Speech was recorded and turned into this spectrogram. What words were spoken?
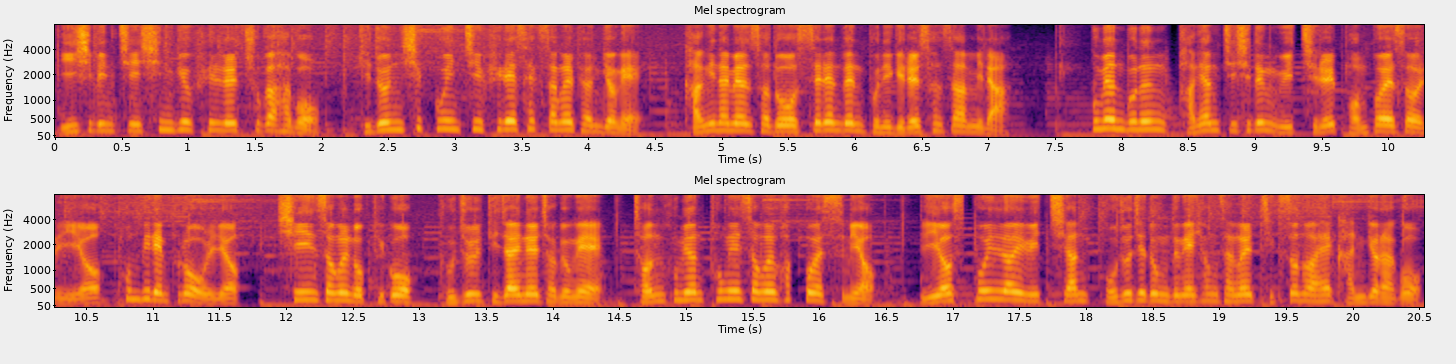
20인치 신규 휠을 추가하고 기존 19인치 휠의 색상을 변경해 강인하면서도 세련된 분위기를 선사합니다. 후면부는 방향 지시 등 위치를 범퍼에서 리어 콤비 램프로 올려 시인성을 높이고 두 줄 디자인을 적용해 전 후면 통일성을 확보했으며 리어 스포일러에 위치한 보조 제동 등의 형상을 직선화해 간결하고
